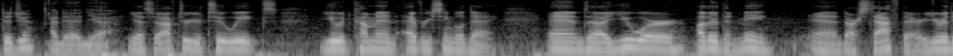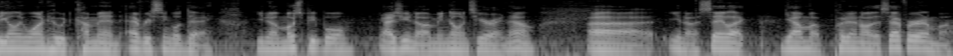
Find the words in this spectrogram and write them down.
Did you? I did, yeah. Yeah, so after your two weeks, you would come in every single day. And uh, you were, other than me and our staff there, you were the only one who would come in every single day. You know, most people, as you know, I mean, no one's here right now, uh, you know, say like, yeah, I'm gonna put in all this effort, I'm gonna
